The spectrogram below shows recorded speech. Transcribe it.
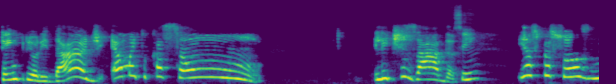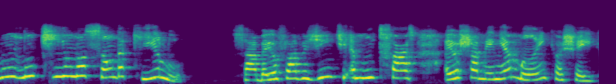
tem prioridade é uma educação elitizada. Sim. E as pessoas não, não tinham noção daquilo. Sabe? Aí eu falava, gente, é muito fácil. Aí eu chamei minha mãe, que eu achei.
